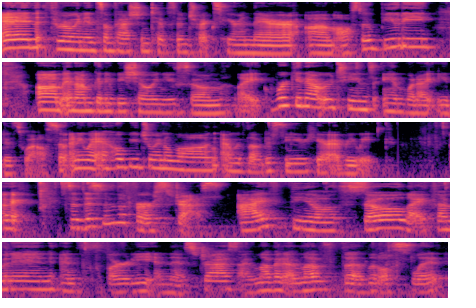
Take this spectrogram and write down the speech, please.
and throwing in some fashion tips and tricks here and there. Um, also beauty. Um, and I'm going to be showing you some like working out routines and what I eat as well. So anyway, I hope you join along. I would love to see you here every week. Okay, so this is the first dress. I feel so like feminine and flirty in this dress. I love it. I love the little slit.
